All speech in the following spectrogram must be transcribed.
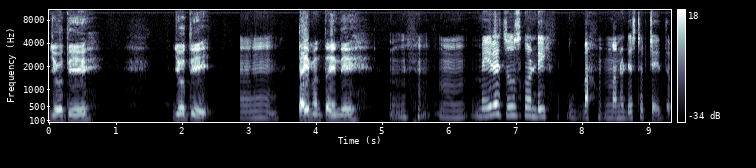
జ్యోతి జ్యోతి. టైం ఎంత అయింది. మీరే చూసుకోండి. బా నన్ను డిస్టర్బ్ చేయొద్దు.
